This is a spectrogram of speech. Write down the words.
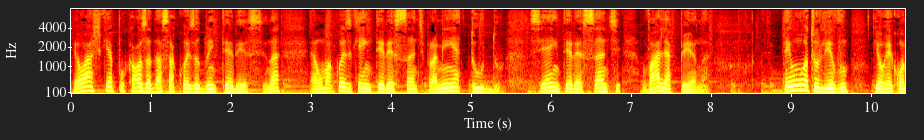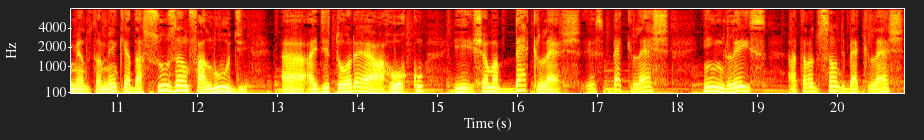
Eu acho que é por causa dessa coisa do interesse, né? É uma coisa que é interessante para mim é tudo. Se é interessante, vale a pena. Tem um outro livro que eu recomendo também, que é da Susan Faludi. A, a editora é a Rocco e chama Backlash. Esse Backlash, em inglês, a tradução de Backlash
